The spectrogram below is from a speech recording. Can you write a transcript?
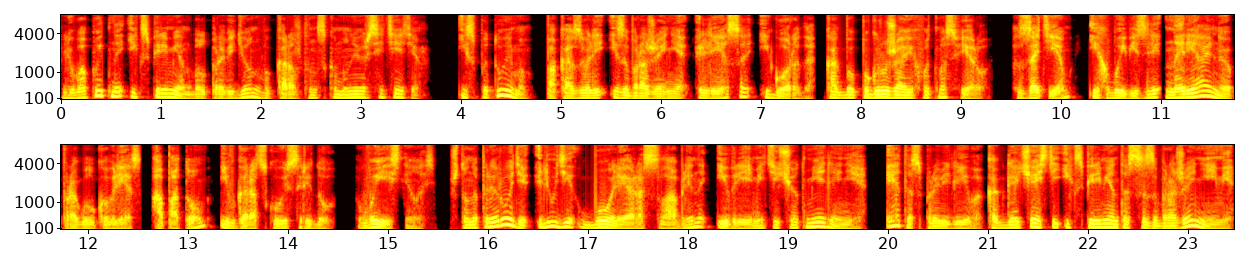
Любопытный эксперимент был проведен в Карлтонском университете. Испытуемым показывали изображения леса и города, как бы погружая их в атмосферу, Затем их вывезли на реальную прогулку в лес, а потом и в городскую среду. Выяснилось, что на природе люди более расслаблены и время течет медленнее. Это справедливо как для части эксперимента с изображениями,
